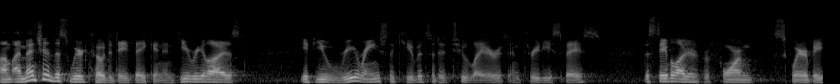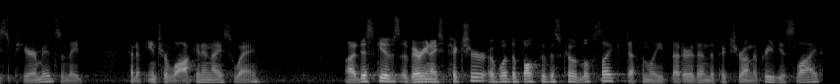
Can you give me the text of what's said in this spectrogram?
Um, I mentioned this weird code to Dave Bacon, and he realized if you rearrange the qubits into two layers in 3D space, the stabilizers perform square-based pyramids, and they kind of interlock in a nice way. Uh, this gives a very nice picture of what the bulk of this code looks like, definitely better than the picture on the previous slide.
